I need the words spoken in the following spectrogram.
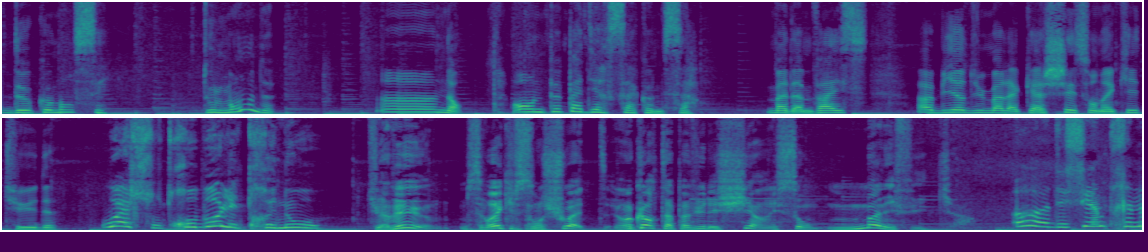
de commencer. Tout le monde? Euh, Non, on ne peut pas dire ça comme ça. Madame Weiss a bien du mal à cacher son inquiétude. Ouais, ils sont trop beaux les traîneaux. Tu as vu? C'est vrai qu'ils sont chouettes. Et encore, t'as pas vu les chiens, ils sont magnifiques. Oh, des chiens de traîneau?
